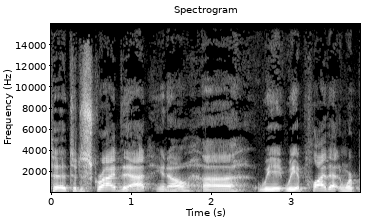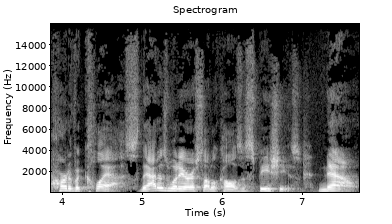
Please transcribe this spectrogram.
to, to describe that, you know, uh, we, we apply that and we're part of a class. That is what Aristotle calls a species. Now,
